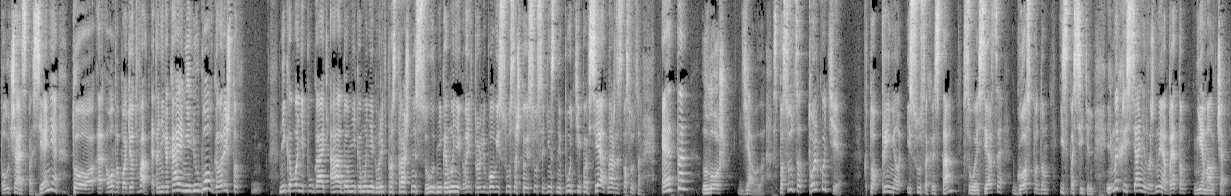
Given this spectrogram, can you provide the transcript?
получает спасение, то э, он попадет в ад. Это никакая не любовь говорит, что никого не пугать адом, никому не говорить про страшный суд, никому не говорить про любовь Иисуса, что Иисус единственный путь, типа все однажды спасутся. Это ложь дьявола. Спасутся только те, кто принял Иисуса Христа в свое сердце Господом и Спасителем. И мы, христиане, должны об этом не молчать.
